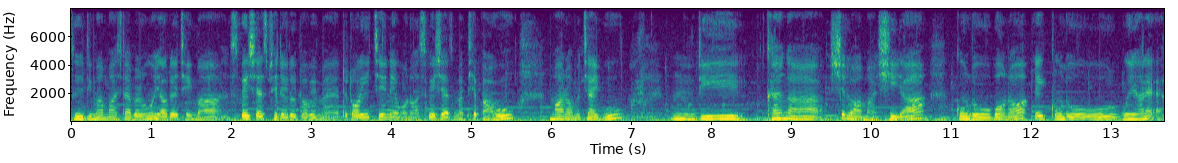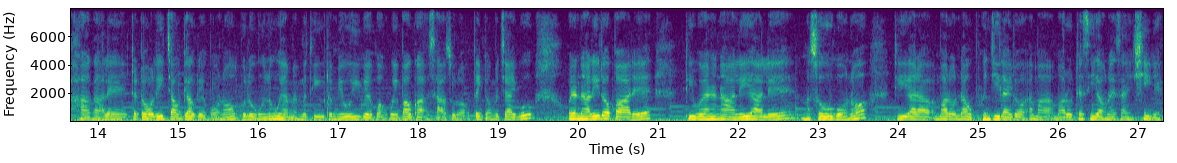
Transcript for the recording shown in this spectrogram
သူဒီမှာ master bedroom ကိုရောက်တဲ့အချိန်မှာ spacious ဖြစ်တယ်လို့ပြောပေမဲ့တော်တော်လေးကျင်းတယ်ပေါ့နော် spacious မဖြစ်ပါဘူးအမတော့မကြိုက်ဘူးอืมဒီအ ခန်းကရှစ်လွာမှာရှိတာကွန်ဒိုပေါ့နော်အဲ့ကွန်ဒိုဝင်ရတဲ့ဟာကလည်းတော်တော်လေးကြောင်ပြောက်တယ်ပေါ့နော်ဘယ်လိုဝင်လို့ဝင်ရမှန်းမသိဘူးတမျိုးကြီးပဲပေါ့ဝင်ပေါက်ကအစားဆိုတော့တိတ်တော့မကြိုက်ဘူးဝရဏလေးတော့ပါတယ်ဒီဝရဏလေးကလည်းမစိုးပေါ့နော်ဒီအဲ့ဒါအမတို့နောက်ဖွင့်ကြည့်လိုက်တော့အမအမတို့ဓာတ်စီရောင်းတဲ့ဆိုင်ရှိတယ်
